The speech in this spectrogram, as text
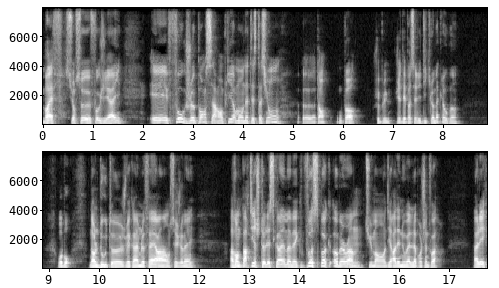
Bref, sur ce, faut que j'y aille. Et faut que je pense à remplir mon attestation. Euh, attends, ou pas je sais plus. J'ai dépassé les 10 km là ou pas? Ouais bon, dans le doute, euh, je vais quand même le faire, hein, on sait jamais. Avant de partir, je te laisse quand même avec Vospok Oberon. Tu m'en diras des nouvelles la prochaine fois. Allez,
